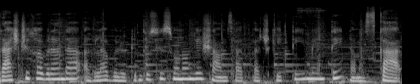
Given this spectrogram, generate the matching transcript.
ਰਾਸ਼ਟਰੀ ਖਬਰਾਂ ਦਾ ਅਗਲਾ ਬੁਲੇਟਿਨ ਤੁਸੀਂ ਸੁਣੋਗੇ ਸ਼ਾਮ 7:30 ਮਿੰਟ ਤੇ। ਨਮਸਕਾਰ।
